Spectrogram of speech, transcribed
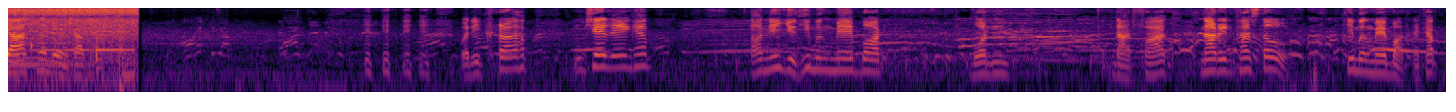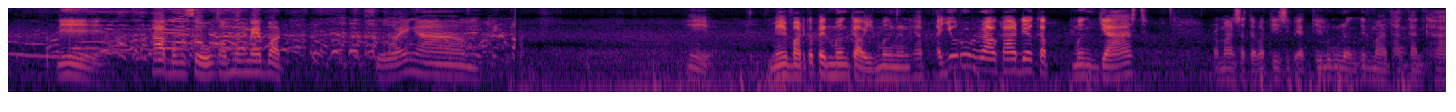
ยาสนั่นเองครับสวัสดีครับลุงเชนเองครับ ตอนนี้อยู่ที่เมืองเมบอดบนดาดฟ้านารินคาสโตที่เมืองเมบอดนะครับ นี่ภาพมุมสูงของเมืองเมบอดสวยงามนี่เมบอดก็เป็นเมืองเก่าอีกเมืองหนึงครับ อายุรุ่นราวคราวเดียวกับเมืองยาสประมาณศตวรรษที่ 11 ที่รุ่งเรืองขึ้นมาทางการค้า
